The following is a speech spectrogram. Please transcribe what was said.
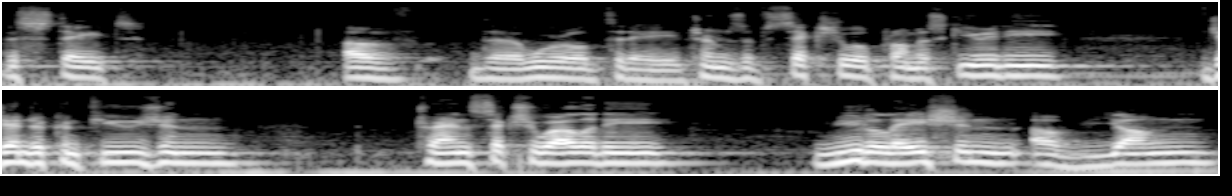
the state of the world today in terms of sexual promiscuity, gender confusion, transsexuality, mutilation of young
